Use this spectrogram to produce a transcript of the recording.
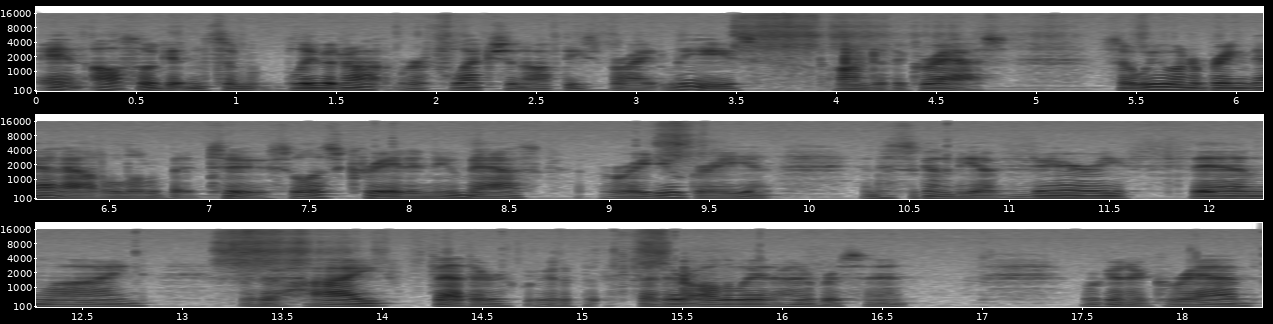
And also getting some, believe it or not, reflection off these bright leaves onto the grass. So we want to bring that out a little bit too. So let's create a new mask, a radial gradient. And this is going to be a very thin line with a high feather. We're going to put the feather all the way at 100%. We're going to grab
